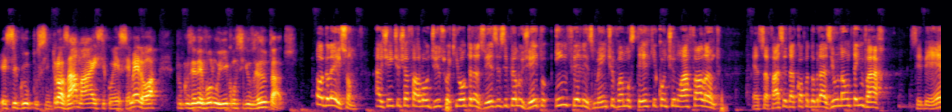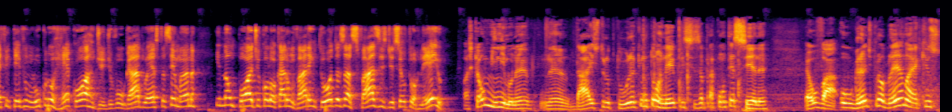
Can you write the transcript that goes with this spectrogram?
esse grupo se entrosar mais, se conhecer melhor, para o Cruzeiro evoluir e conseguir os resultados. Ô Gleison, a gente já falou disso aqui outras vezes e pelo jeito, infelizmente, vamos ter que continuar falando. Essa fase da Copa do Brasil não tem VAR. CBF teve um lucro recorde divulgado esta semana e não pode colocar um VAR em todas as fases de seu torneio? Acho que é o mínimo, né? né? Da estrutura que um torneio precisa para acontecer, né? É o VAR. O grande problema é que os,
